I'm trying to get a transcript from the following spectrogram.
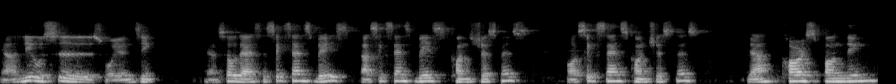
yeah, 六识所缘境. Yeah, so there's a six sense based, uh, six sense base consciousness or six sense consciousness, yeah, corresponding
